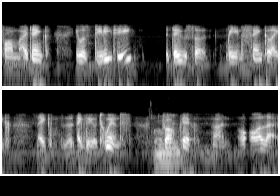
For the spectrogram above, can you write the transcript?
from I think it was DDT, they used to be in sync like like like they were twins, drop kick and all that.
